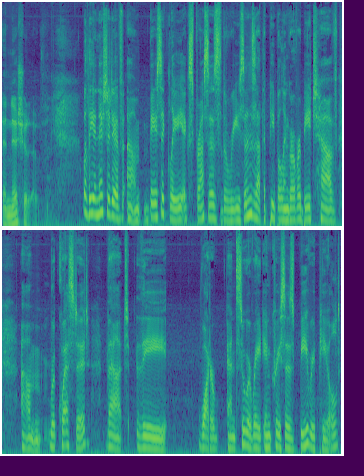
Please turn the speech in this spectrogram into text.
initiative? Well, the initiative um, basically expresses the reasons that the people in Grover Beach have um, requested that the water and sewer rate increases be repealed,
